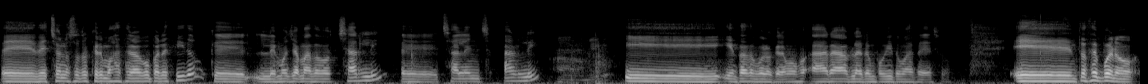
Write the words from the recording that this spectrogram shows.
Eh, de hecho, nosotros queremos hacer algo parecido, que le hemos llamado Charlie, eh, Challenge Early. Ah, y, y, entonces, bueno, queremos ahora hablar un poquito más de eso. entonces, bueno,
